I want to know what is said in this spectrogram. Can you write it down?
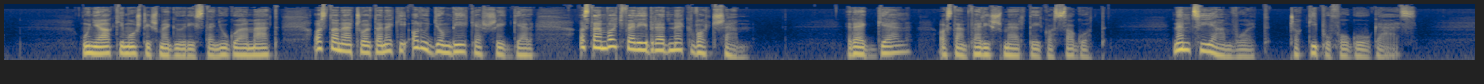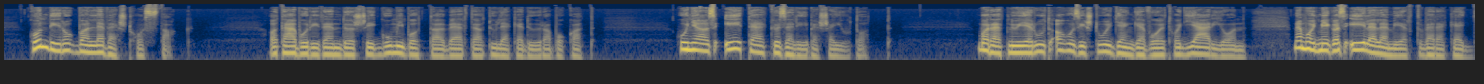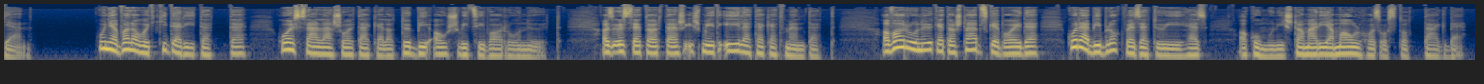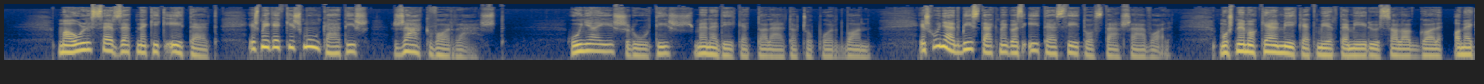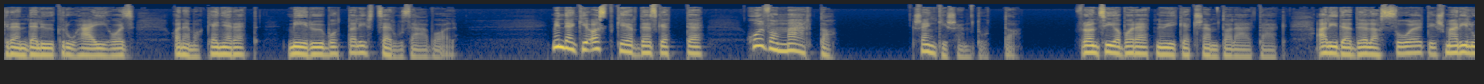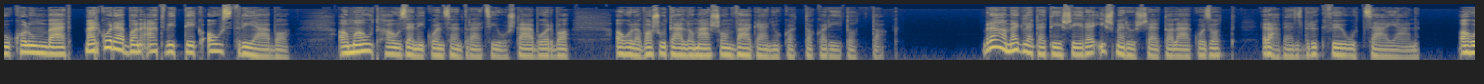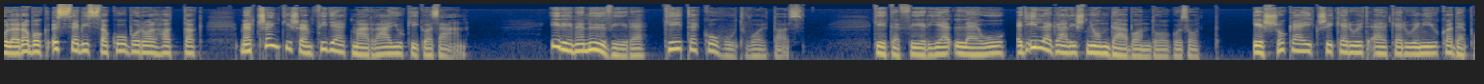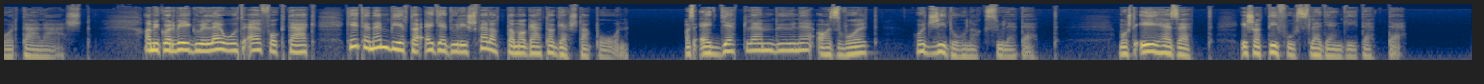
Hunya, aki most is megőrizte nyugalmát, azt tanácsolta neki, aludjon békességgel, aztán vagy felébrednek, vagy sem. Reggel, aztán felismerték a szagot. Nem cián volt, csak kipufogó gáz. Kondérokban levest hoztak. A tábori rendőrség gumibottal verte a tülekedő rabokat. Hunya az étel közelébe se jutott. Barátnője út ahhoz is túl gyenge volt, hogy járjon, nemhogy még az élelemért verekedjen. Hunya valahogy kiderítette, hol szállásolták el a többi Auschwitz-i varrónőt. Az összetartás ismét életeket mentett. A varrónőket a Stabsgebäude korábbi blokkvezetőjéhez, a kommunista Mária Maulhoz osztották be. Maul szerzett nekik ételt, és még egy kis munkát is, zsákvarrást. Hunya és Rút is menedéket talált a csoportban, és Hunyát bízták meg az étel szétosztásával. Most nem a kelméket mérte mérőszalaggal a megrendelők ruháihoz, hanem a kenyeret, mérőbottal és ceruzával. Mindenki azt kérdezgette, hol van Márta? Senki sem tudta. Francia barátnőiket sem találták. Alida de la Solt és Marilu Kolumbát már korábban átvitték Ausztriába, a Mauthauseni koncentrációs táborba, ahol a vasútállomáson vágányokat takarítottak. Braha meglepetésére ismerőssel találkozott Ravensbrück fő utcáján, ahol a rabok össze-vissza kóborolhattak, mert senki sem figyelt már rájuk igazán. Iréne nővére, Kéte Kohút volt az. Kéte férje, Leo, egy illegális nyomdában dolgozott, és sokáig sikerült elkerülniük a deportálást. Amikor végül Leót elfogták, Kéte nem bírta egyedül és feladta magát a gestapón. Az egyetlen bűne az volt, hogy zsidónak született. Most éhezett, és a tifusz legyengítette.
